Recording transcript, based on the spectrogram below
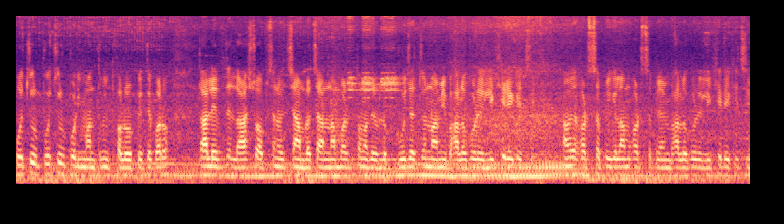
প্রচুর প্রচুর পরিমাণ তুমি ফলোয়ার পেতে পারো। তাহলে লাস্ট অপশান হচ্ছে আমরা চার নাম্বার তোমাদের বোঝার জন্য আমি ভালো করে লিখে রেখেছি। আমাদের হোয়াটসঅ্যাপে গেলাম হোয়াটসঅ্যাপে আমি ভালো করে লিখে রেখেছি।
